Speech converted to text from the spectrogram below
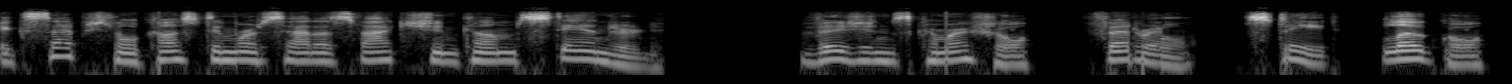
exceptional customer satisfaction comes standard. Vision's commercial, federal, state, local,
